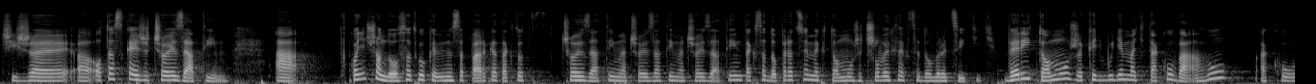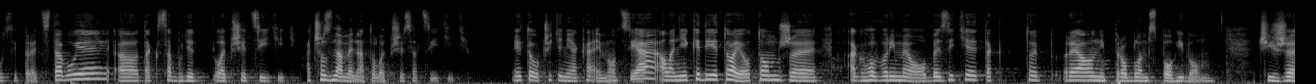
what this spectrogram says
Čiže otázka je, že čo je za tým. A v konečnom dôsledku, keby sme sa párka takto čo je za tým a čo je za tým a čo je za tým, tak sa dopracujeme k tomu, že človek sa chce dobre cítiť. Verí tomu, že keď bude mať takú váhu, akú si predstavuje, tak sa bude lepšie cítiť. A čo znamená to lepšie sa cítiť? Je to určite nejaká emocia, ale niekedy je to aj o tom, že ak hovoríme o obezite, tak to je reálny problém s pohybom. Čiže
